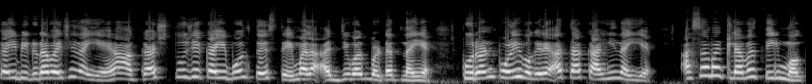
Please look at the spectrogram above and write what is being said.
काही बिघडवायची नाहीये हा आकाश? तू जे काही बोलतोयस ते मला अजिबात पटत आहे पुरणपोळी वगैरे आता काही नाही आहे असं म्हटल्यावरती मग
